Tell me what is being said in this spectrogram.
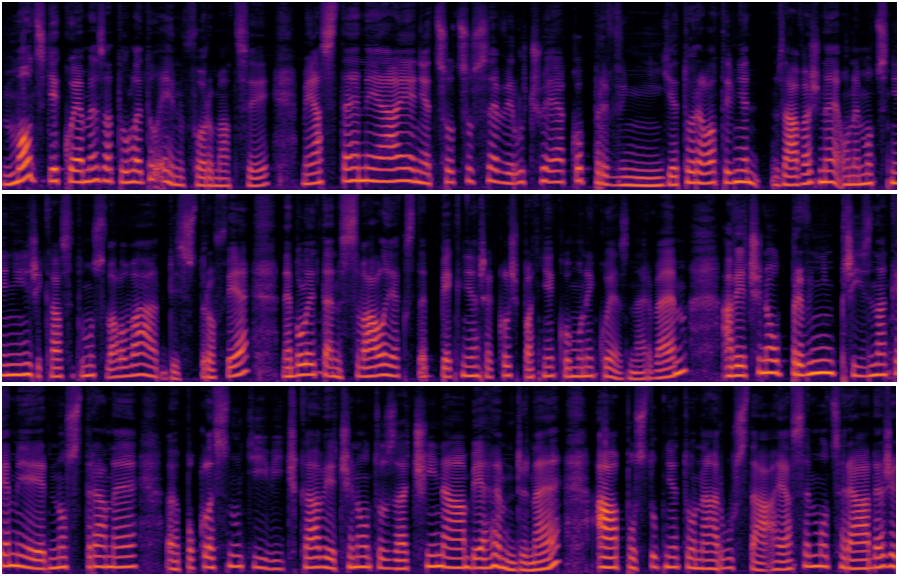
moc děkujeme za tuhletu informaci. Myasténia je něco, co se vylučuje jako první. Je to relativně závažné onemocnění, říká se tomu svalová dystrofie, neboli ten sval, jak jste pěkně řekl, špatně komunikuje s nervem. A většinou prvním příznakem je jednostrané eh, poklesnutí víčka. Většinou to začíná během dne a postupně to narůstá. A já jsem moc ráda, že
